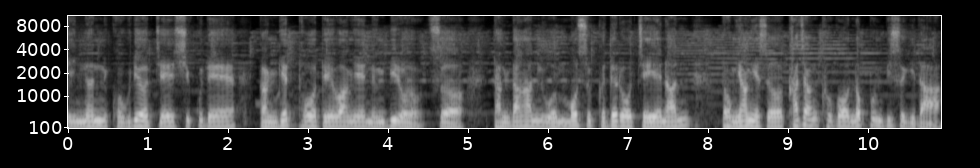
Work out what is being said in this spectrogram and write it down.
있는 고구려 제19대 강개토 대왕의 능비로서 당당한 원모습 그대로 재현한 동양에서 가장 크고 높은 비석이다.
